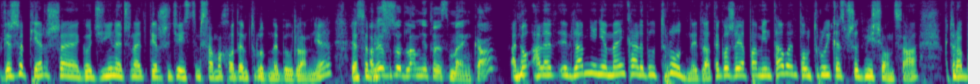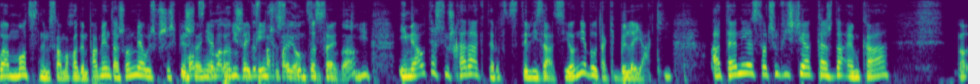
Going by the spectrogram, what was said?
wiesz, że pierwsze godziny, czy nawet pierwszy dzień z tym samochodem trudny był dla mnie. Ja A wiesz, przy... że dla mnie to jest męka? A no, ale y, dla mnie nie męka, ale był trudny, dlatego, że ja pamiętałem tą trójkę sprzed miesiąca, która była mocnym samochodem. Pamiętasz, on miał już przyspieszenie Mocnym, poniżej 5 sekund do setki prawda? i miał też już charakter w stylizacji. On nie był taki byle jaki. A ten jest oczywiście jak każda MK no,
